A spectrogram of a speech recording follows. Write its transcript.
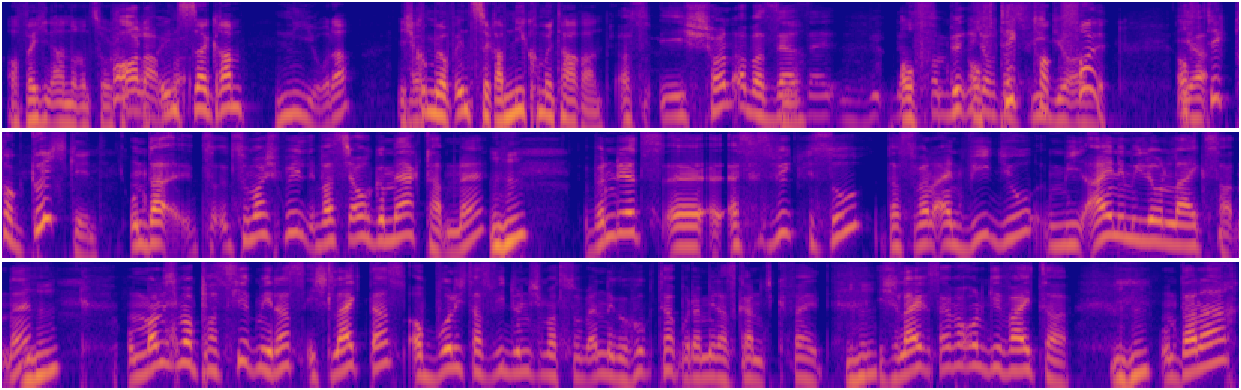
Auf welchen anderen Social? Oh, auf Instagram? Nie, oder? Ich gucke mir auf Instagram nie Kommentare an. Also ich schon, aber sehr Ja. selten. Das Auf, auf das TikTok Video an. voll. Auf Ja. TikTok durchgehend. Und da zum Beispiel, was ich auch gemerkt habe, ne? Mhm. Wenn du jetzt, äh, es ist wirklich so, dass wenn ein Video eine Million Likes hat, ne? Mhm. Und manchmal passiert mir das, ich like das, obwohl ich das Video nicht mal zum Ende geguckt habe oder mir das gar nicht gefällt. Mhm. Ich like es einfach und gehe weiter. Mhm. Und danach,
